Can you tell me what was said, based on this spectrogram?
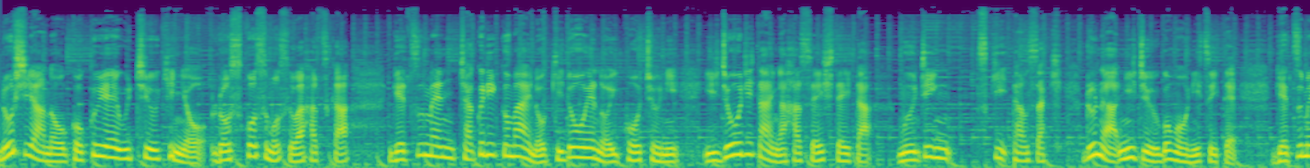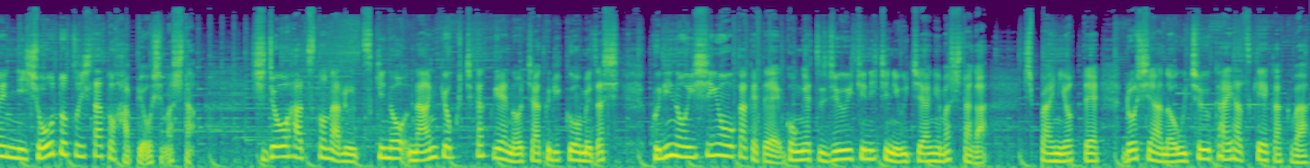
ロシアの国営宇宙企業ロスコスモスは20日月面着陸前の軌道への移行中に異常事態が発生していた無人月探査機ルナ25号について月面に衝突したと発表しました。史上初となる月の南極近くへの着陸を目指し国の威信をかけて今月11日に打ち上げましたが失敗によってロシアの宇宙開発計画は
